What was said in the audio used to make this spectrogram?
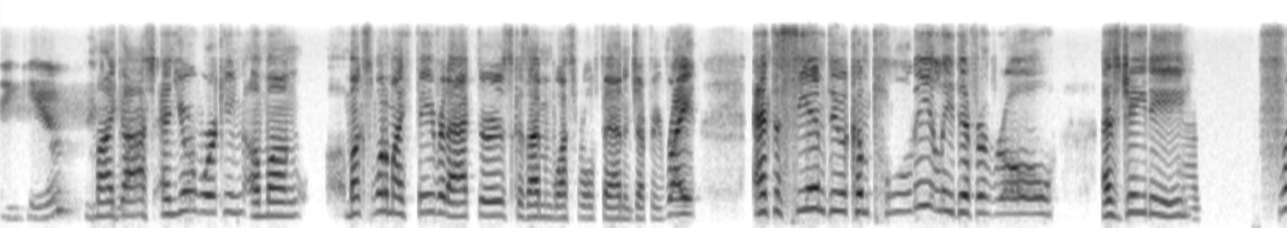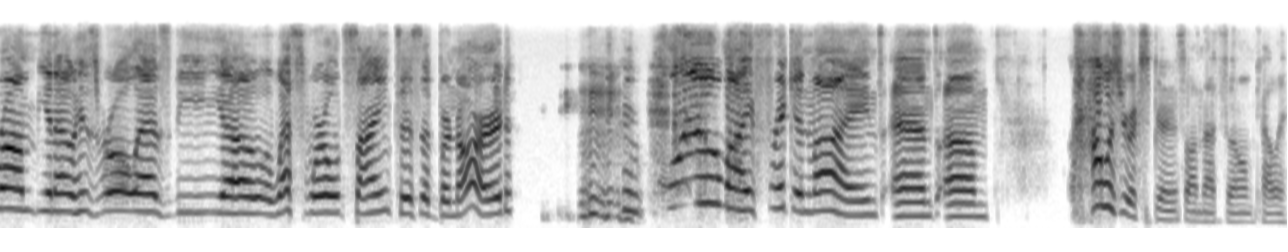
Thank you. My gosh, and you're working among amongst one of my favorite actors because I'm a Westworld fan and Jeffrey Wright, and to see him do a completely different role as JD yeah. from you know his role as the uh, Westworld scientist of Bernard blew my freaking mind. And um, how was your experience on that film, Kelly?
